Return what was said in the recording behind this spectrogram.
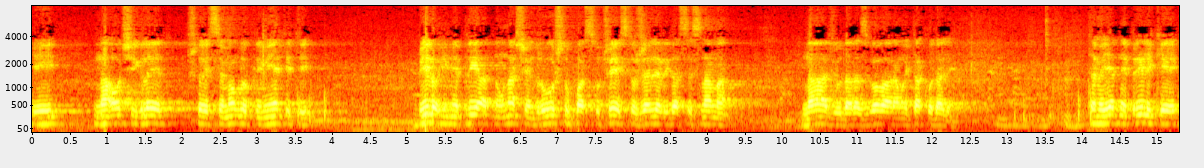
i na oči gled što je se moglo primijetiti bilo im je prijatno u našem društvu pa su često željeli da se s nama nađu, da razgovaramo i tako dalje. Te me jedne prilike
